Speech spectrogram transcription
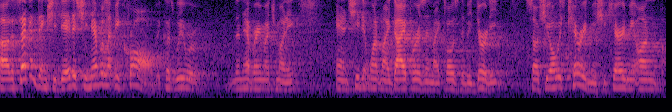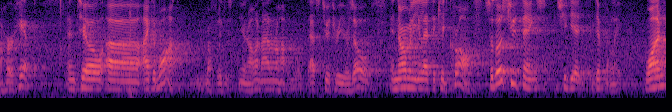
Uh, the second thing she did is she never let me crawl because we were didn't have very much money, and she didn't want my diapers and my clothes to be dirty. So she always carried me. She carried me on her hip until uh, I could walk, roughly, you know. And I don't know how that's two, three years old. And normally you let the kid crawl. So those two things she did differently. One,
